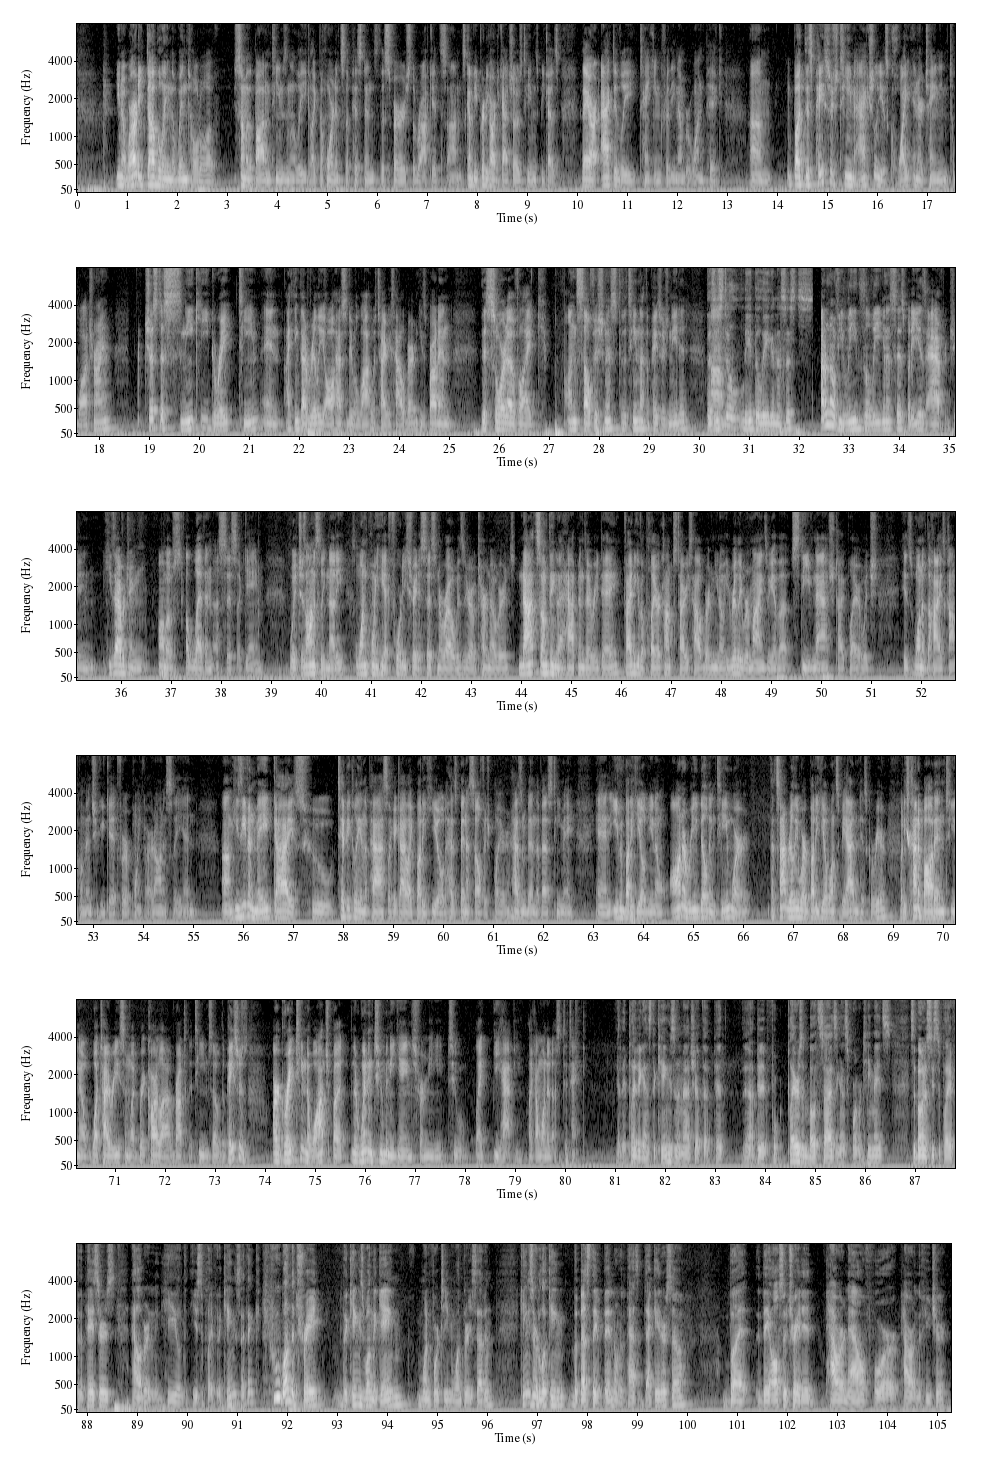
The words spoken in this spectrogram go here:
you know we're already doubling the win total of some of the bottom teams in the league, like the Hornets, the Pistons, the Spurs, the Rockets. Um, it's going to be pretty hard to catch those teams because they are actively tanking for the number one pick. Um, but this Pacers team actually is quite entertaining to watch, Ryan. Just a sneaky great team, and I think that really all has to do a lot with Tyrese Halliburton. He's brought in this sort of like unselfishness to the team that the Pacers needed. Does he Um, still lead the league in assists? I don't know if he leads the league in assists, but he is averaging. He's averaging almost 11 assists a game, which is honestly nutty. One point he had 40 straight assists in a row with zero turnovers. Not something that happens every day. If I had to give a player comp to Tyrese Halliburton, you know, he really reminds me of a Steve Nash type player, which is one of the highest compliments you could get for a point guard, honestly. And um, he's even made guys who typically in the past, like a guy like Buddy Hield, has been a selfish player, hasn't been the best teammate. And even Buddy Hield, you know, on a rebuilding team where that's not really where Buddy Hield wants to be at in his career, but he's kind of bought into, you know, what Tyrese and what Rick Carlisle brought to the team. So the Pacers are a great team to watch, but they're winning too many games for me to like be happy. Like I wanted us to tank. Yeah, they played against the Kings in a matchup that pit, uh, pitted players on both sides against former teammates. Sabonis used to play for the Pacers. Halliburton and Hield used to play for the Kings, I think. Who won the trade? The Kings won the game 114 137. Kings are looking the best they've been over the past decade or so, but they also traded power now for power in the future.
